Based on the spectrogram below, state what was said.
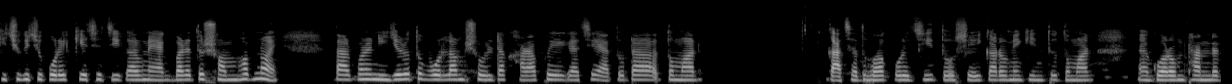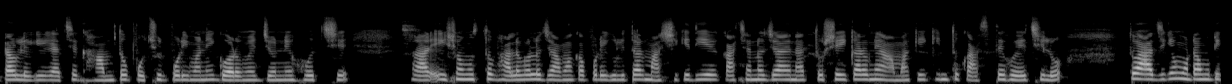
কিছু কিছু করে কেচেছি, কারণ একবারে তো সম্ভব নয়। তারপরে নিজেরও তো বললাম শরীরটা খারাপ হয়ে গেছে, এতটা তোমার কাচা ধোয়া করেছি। তো সেই কারণে কিন্তু তোমার গরম ঠান্ডাটাও লেগে গেছে। ঘাম তো প্রচুর পরিমাণেই গরমের জন্যে হচ্ছে। আর এই সমস্ত ভালো ভালো জামা কাপড় এগুলি তো আর মাসিকে দিয়ে কাচানো যায় না। তো সেই কারণে আমাকেই কিন্তু কাচতে হয়েছিল। তো আজকে মোটামুটি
